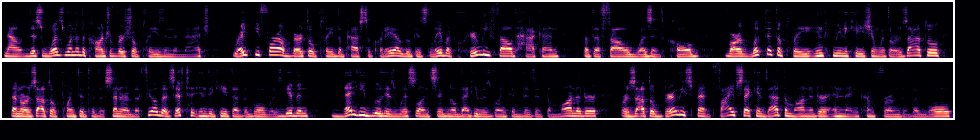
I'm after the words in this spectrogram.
Now, this was one of the controversial plays in the match. Right before Alberto played the pass to Correa, Lucas Leiva clearly fouled Hakan, but the foul wasn't called. VAR looked at the play in communication with Orsato, then Orsato pointed to the center of the field as if to indicate that the goal was given. Then he blew his whistle and signaled that he was going to visit the monitor. Orsato barely spent five seconds at the monitor and then confirmed the goal.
